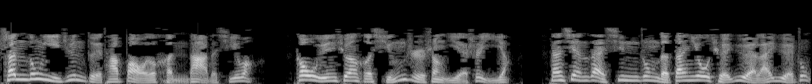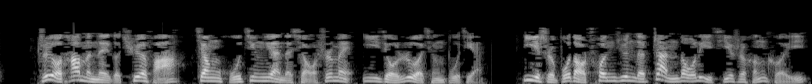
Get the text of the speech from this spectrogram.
山东义军对他抱有很大的希望。高云轩和邢志胜也是一样，但现在心中的担忧却越来越重。只有他们那个缺乏江湖经验的小师妹依旧热情不减，意识不到川军的战斗力其实很可疑，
